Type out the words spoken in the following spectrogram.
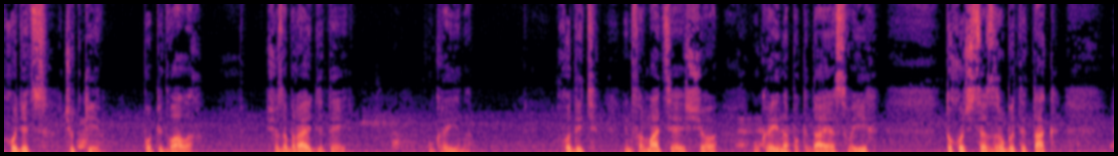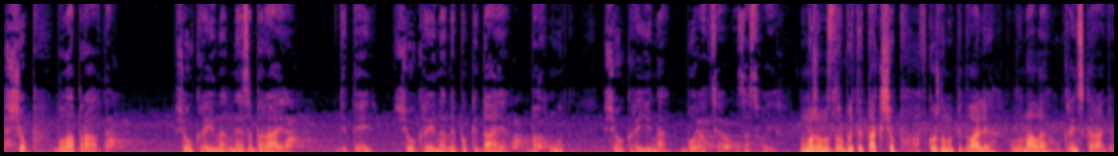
Ходять чутки по підвалах, Що забирають дітей Україна. Ходить інформація, що Україна покидає своїх, то хочеться зробити так, щоб була правда, що Україна не забирає дітей, що Україна не покидає Бахмут, що Україна бореться за своїх. Ми можемо зробити так, щоб в кожному підвалі лунала українське радіо,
